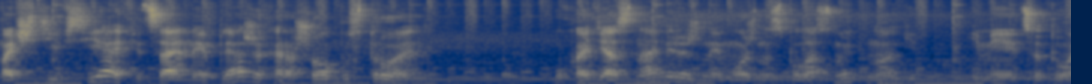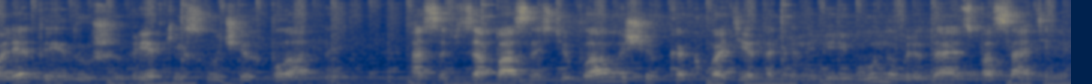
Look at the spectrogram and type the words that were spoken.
Почти все официальные пляжи хорошо обустроены. Уходя с набережной, можно сполоснуть ноги. Имеются туалеты и души, в редких случаях платные. А за безопасностью плавающих, как в воде, так и на берегу, наблюдают спасатели.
